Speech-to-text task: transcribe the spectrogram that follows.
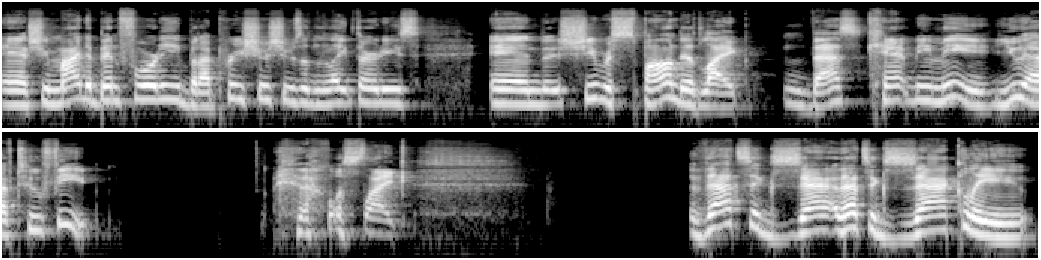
And she might have been 40, but I'm pretty sure she was in the late 30s. And she responded like, that can't be me. You have two feet. And I was like, that's exact that's exactly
